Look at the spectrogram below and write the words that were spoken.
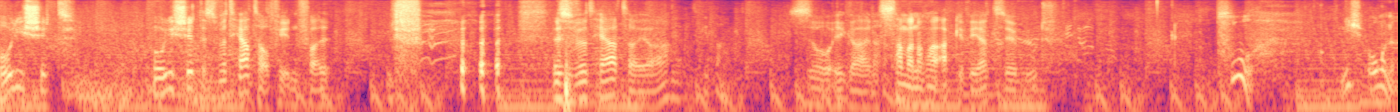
Holy shit. Holy shit, es wird härter auf jeden Fall. es wird härter, ja. So, egal. Das haben wir nochmal abgewehrt. Sehr gut. Puh. Nicht ohne.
